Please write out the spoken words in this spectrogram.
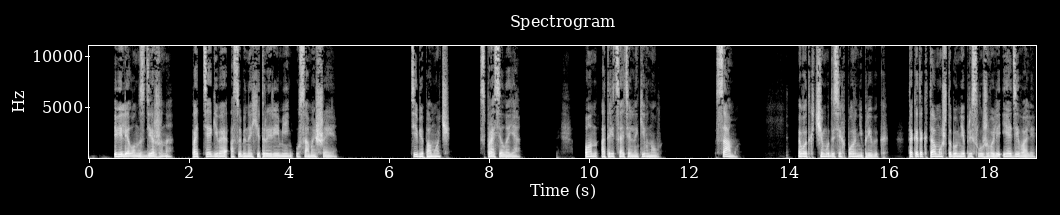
— велел он сдержанно, подтягивая особенно хитрый ремень у самой шеи. Тебе помочь? спросила я. Он отрицательно кивнул. Сам. Вот к чему до сих пор не привык. Так это к тому, чтобы мне прислуживали и одевали.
